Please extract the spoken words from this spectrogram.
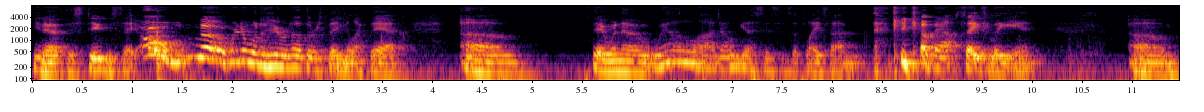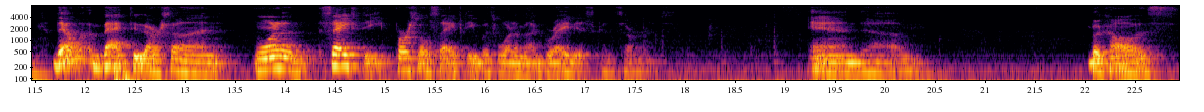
You know, if the students say, "Oh no, we don't want to hear another thing like that," um, they will know. Well, I don't guess this is a place I can come out safely in. Um, that back to our son. One of safety, personal safety, was one of my greatest concerns, and um, because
